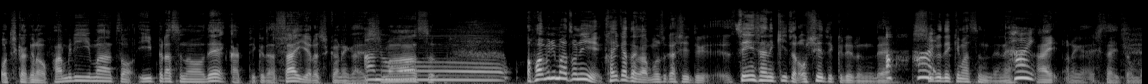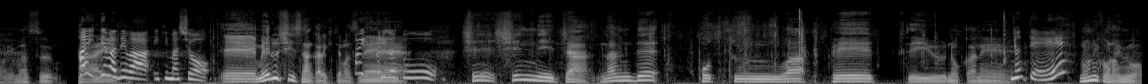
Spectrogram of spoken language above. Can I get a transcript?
お近くのファミリーマート E プラスの方で買ってください。よろしくお願いしあます。のーファミリーマートに買い方が難しいって店員さんに聞いたら教えてくれるんで、あはいすぐできますんでね、はいお願いしたいと思います。はい、ではでは行きましょえーメルシーさんから来てますう。はい、ね。ありがとう。し、しんにーちゃん、なんでポトゥはペーっていうのかね。なんて？何かな、今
